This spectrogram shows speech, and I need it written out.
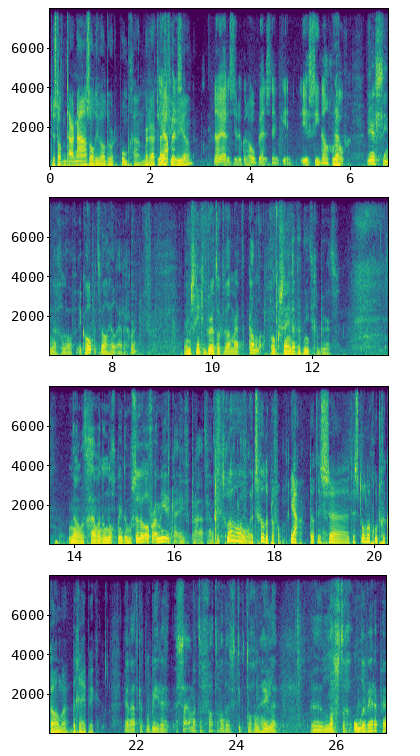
Dus dat, daarna zal hij wel door de pomp gaan. Maar daar twijfelen ja, jullie aan? Nou ja, er zit ook een hoop wens, denk ik, in. Eerst zien dan geloven. Eerst zien dan geloven. Ik hoop het wel heel erg hoor. En misschien gebeurt het ook wel, maar het kan ook zijn dat het niet gebeurt. Nou, wat gaan we dan nog meer doen? Zullen we over Amerika even praten? Over het schuldenplafond? Oh, het schuldenplafond. Ja, dat is, ja. Uh, het is toch nog goed gekomen, begreep ik. Ja, laat ik het proberen samen te vatten, want dat is natuurlijk toch een hele uh, lastig onderwerp. Hè?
